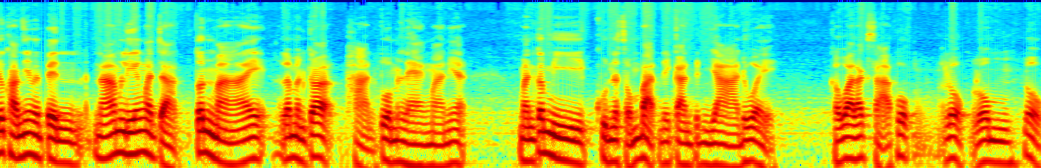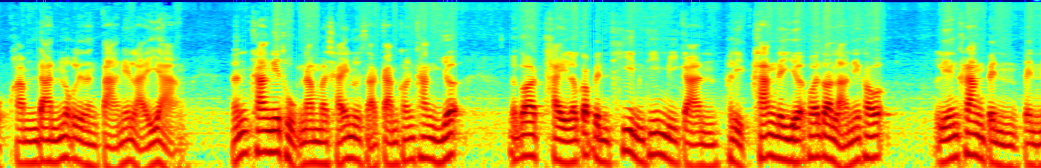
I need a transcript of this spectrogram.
ด้วยความที่มันเป็นน้ำเลี้ยงมาจากต้นไม้ แล้วมันก็ผ่านตัวแมลงมาเนี่ยมันก็มีคุณสมบัติในการเป็นยาด้วยเขาว่ารักษาพวกโรคลมโรคความดันโรคอะไรต่างๆเนี่ยหลายอย่างนั้นครั้งนี้ถูกนำมาใช้ในอุตสาหกรรมค่อนข้างเยอะ แล้วก็ไทยแล้วก็เป็นที่นึงที่มีการผลิตครั้งได้เยอะเพราะตอนหลังนี้เขาเลี้ยงครั้งเป็นเป็น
